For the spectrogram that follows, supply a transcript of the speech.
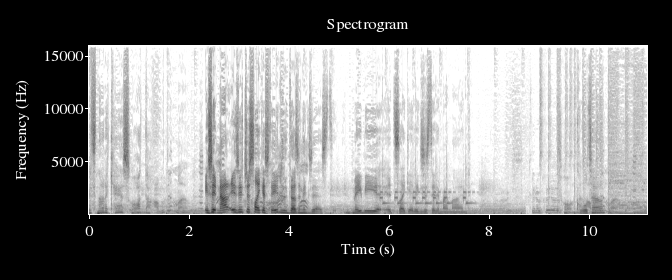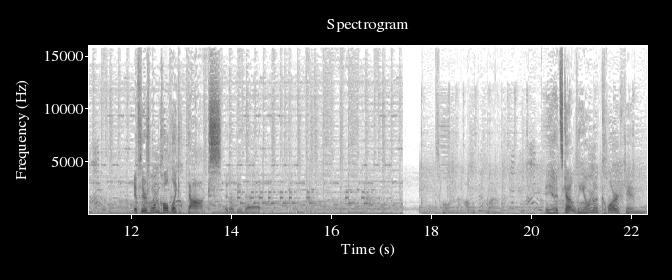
It's not a castle. What the? Is it not? Is it just like a stage that doesn't exist? Maybe it's like it existed in my mind. Cool town. If there's one called like docks, it'll be that. Yeah, it's got Leona Clark and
